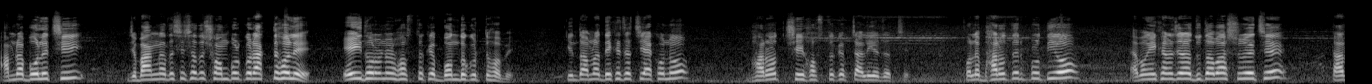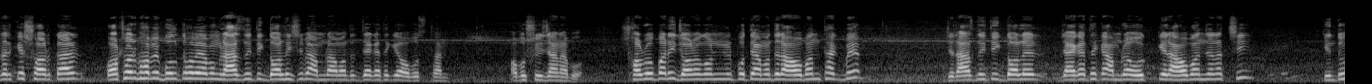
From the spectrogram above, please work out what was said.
আমরা বলেছি যে বাংলাদেশের সাথে সম্পর্ক রাখতে হলে এই ধরনের হস্তক্ষেপ বন্ধ করতে হবে। কিন্তু আমরা দেখে যাচ্ছি এখনও ভারত সেই হস্তক্ষেপ চালিয়ে যাচ্ছে। ফলে ভারতের প্রতিও এবং এখানে যারা দূতাবাস রয়েছে তাদেরকে সরকার কঠোরভাবে বলতে হবে এবং রাজনৈতিক দল হিসেবে আমরা আমাদের জায়গা থেকে অবস্থান অবশ্যই জানাব। সর্বোপরি জনগণের প্রতি আমাদের আহ্বান থাকবে যে রাজনৈতিক দলের জায়গা থেকে আমরা ঐক্যের আহ্বান জানাচ্ছি। কিন্তু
